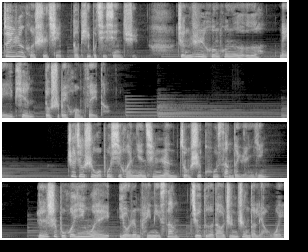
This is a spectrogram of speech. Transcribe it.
对任何事情都提不起兴趣，整日浑浑噩噩。每一天都是被荒废的，这就是我不喜欢年轻人总是哭丧的原因。人是不会因为有人陪你丧就得到真正的疗慰，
